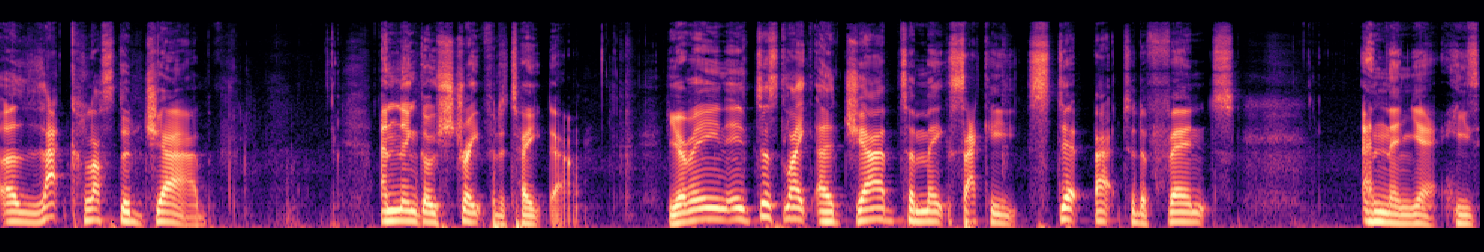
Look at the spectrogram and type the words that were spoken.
a lackluster jab and then goes straight for the takedown. You know what I mean? It's just like a jab to make Saki step back to the fence. And then, yeah, he's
